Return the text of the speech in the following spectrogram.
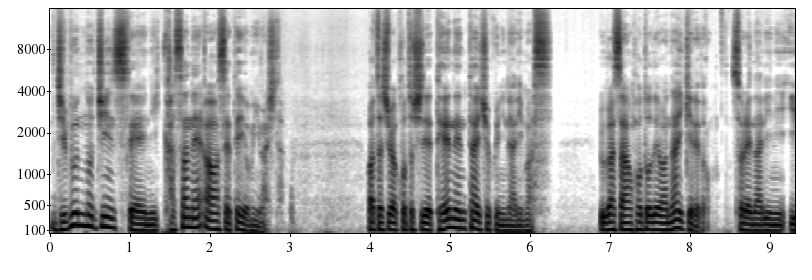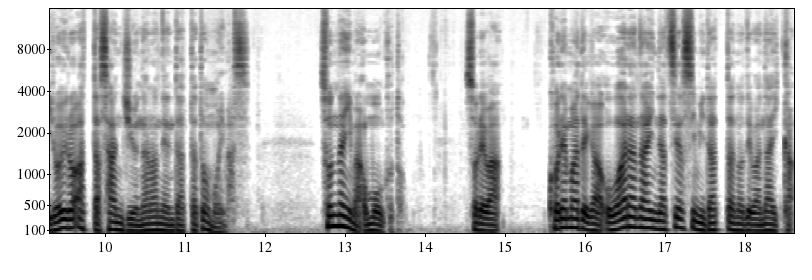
自分の人生に重ね合わせて読みました。私は今年で定年退職になります。宇賀さんほどではないけれどそれなりにいろいろあった37年だったと思います。そんな今思うこと。それはこれまでが終わらない夏休みだったのではないか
